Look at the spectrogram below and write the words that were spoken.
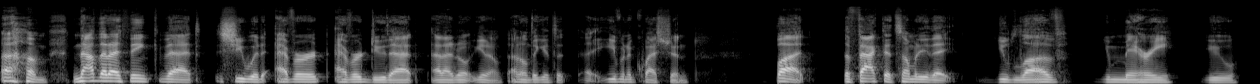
um, not that I think that she would ever, ever do that. And I don't, you know, I don't think it's a, even a question. But the fact that somebody that you love, you marry, you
